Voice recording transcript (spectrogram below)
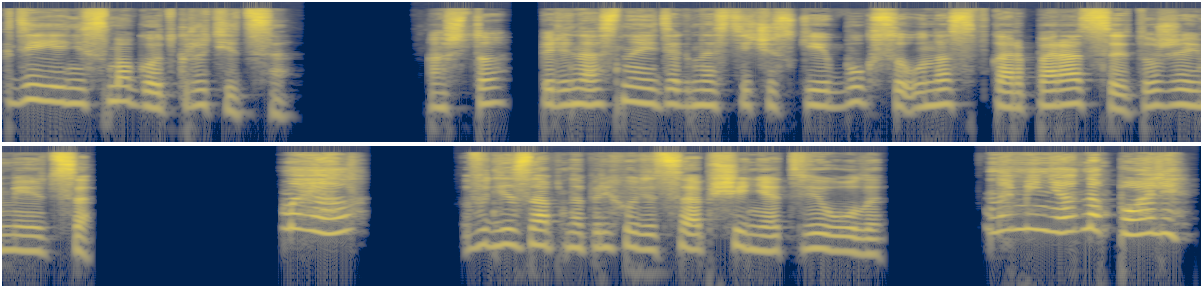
где я не смогу открутиться. А что, переносные диагностические буксы у нас в корпорации тоже имеются. «Мэл!» — внезапно приходит сообщение от Виолы. «На меня напали!»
